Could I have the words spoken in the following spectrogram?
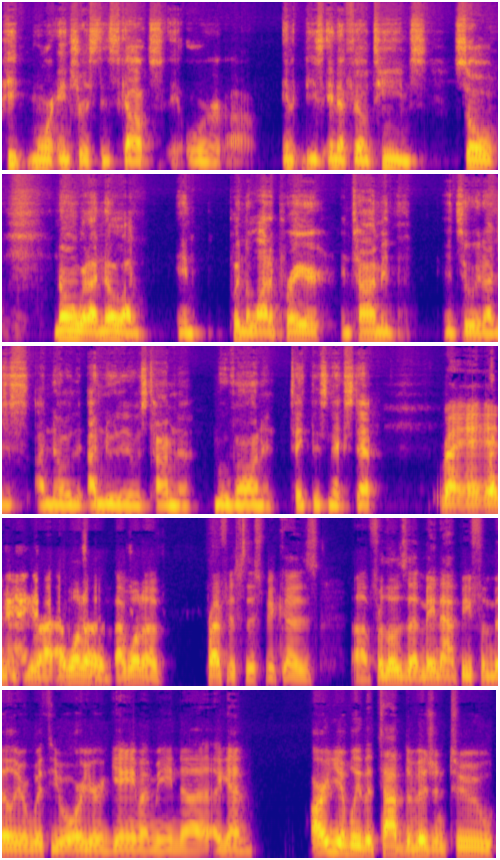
pique more interest in scouts or uh, in these NFL teams. So knowing what I know, I and putting a lot of prayer and time in, into it. I just I know that I knew that it was time to move on and take this next step. Right, and, and you know, I want to I want to preface this because uh, for those that may not be familiar with you or your game, I mean, uh, again, arguably the top Division two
